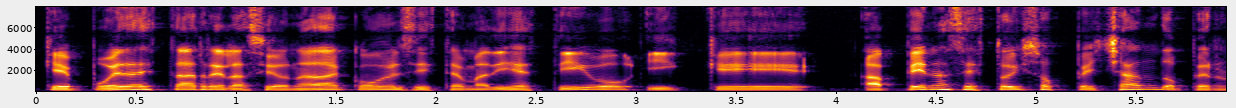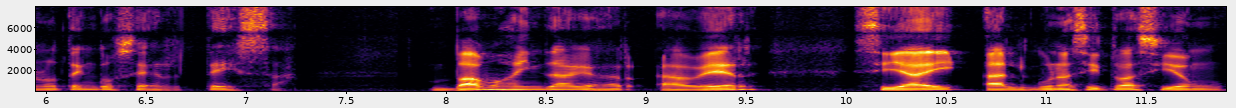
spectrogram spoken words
que pueda estar relacionada con el sistema digestivo y que apenas estoy sospechando, pero no tengo certeza. Vamos a indagar a ver si hay alguna situación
